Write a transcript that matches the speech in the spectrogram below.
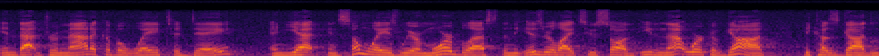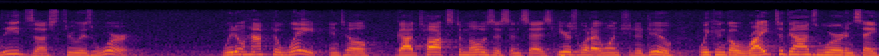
in that dramatic of a way today, and yet, in some ways, we are more blessed than the Israelites who saw even that work of God because God leads us through His Word. We don't have to wait until God talks to Moses and says, Here's what I want you to do. We can go right to God's Word and say,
